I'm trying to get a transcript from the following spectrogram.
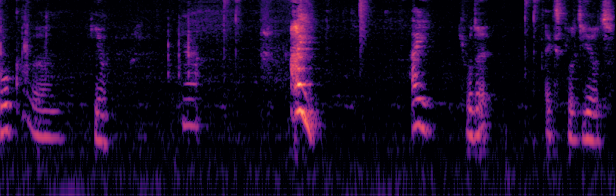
Guck, ähm, hier. Ja. Ei! Ei. Ich wurde explodiert.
